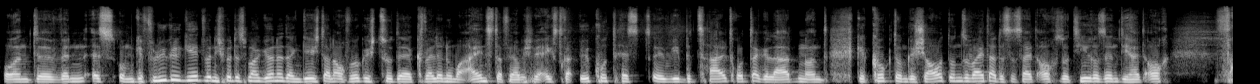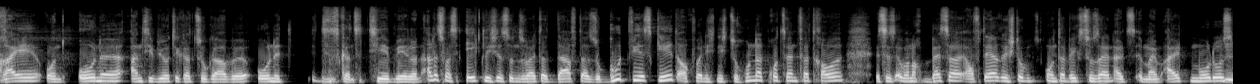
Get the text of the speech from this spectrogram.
Und äh, wenn es um Geflügel geht, wenn ich mir das mal gönne, dann gehe ich dann auch wirklich zu der Quelle Nummer eins. Dafür habe ich mir extra Ökotest irgendwie bezahlt, runtergeladen und geguckt und geschaut und so weiter, dass es halt auch so Tiere sind, die halt auch frei und ohne Antibiotikazugabe, ohne dieses ganze Tiermehl und alles, was eklig ist und so weiter, darf da so gut wie es geht, auch wenn ich nicht zu 100% vertraue, ist es immer noch besser, auf der Richtung unterwegs zu sein, als in meinem alten Modus,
